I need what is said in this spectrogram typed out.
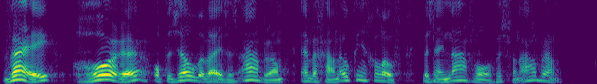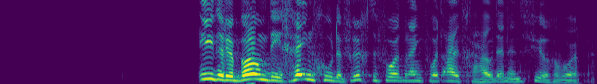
Wij horen op dezelfde wijze als Abraham en we gaan ook in geloof. We zijn navolgers van Abraham. Iedere boom die geen goede vruchten voortbrengt, wordt uitgehouden en in het vuur geworpen.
